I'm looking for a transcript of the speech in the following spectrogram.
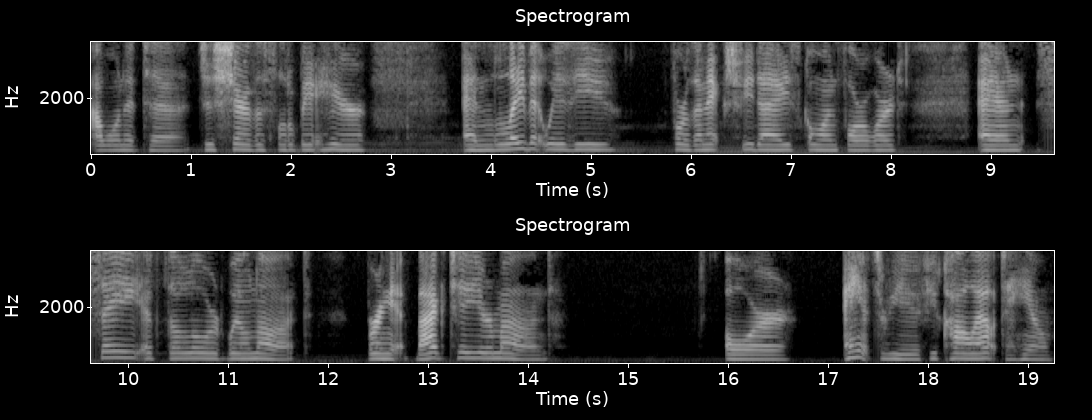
I wanted to just share this little bit here and leave it with you for the next few days going forward and see if the Lord will not bring it back to your mind or answer you if you call out to Him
